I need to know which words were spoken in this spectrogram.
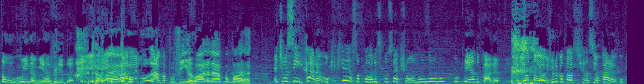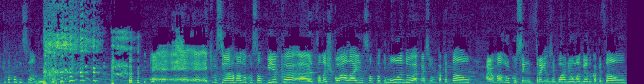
tão ruim na minha vida. Então, é, vou- água pro vinho agora, né? Vambora. É tipo assim, cara, o que, que é essa porra desse Conception? Eu não, não, não compreendo, cara. Eu, eu juro que eu tava assistindo assim, eu, cara, o que que tá acontecendo? É, é- é- é tipo assim, os malucos são pica, ah, estão na escola, aí são pro outro mundo, aí aparece um capitão, aí o maluco sem treino, sem porra nenhuma, ganha do capitão,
